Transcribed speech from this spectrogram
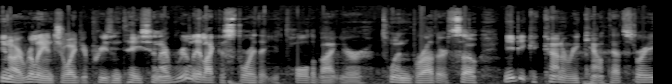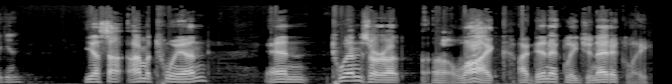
You know, I really enjoyed your presentation. I really like the story that you told about your twin brother. So maybe you could kind of recount that story again. Yes, I, am a twin, and twins are uh, alike, identically genetically.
